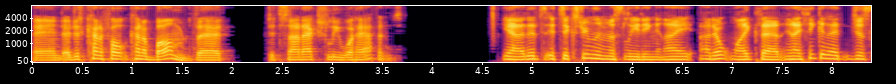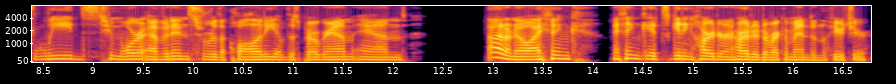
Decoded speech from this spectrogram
And I just kind of felt kind of bummed that it's not actually what happens. Yeah, it's it's extremely misleading and I I don't like that and I think that just leads to more evidence for the quality of this program and I don't know. I think I think it's getting harder and harder to recommend in the future.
